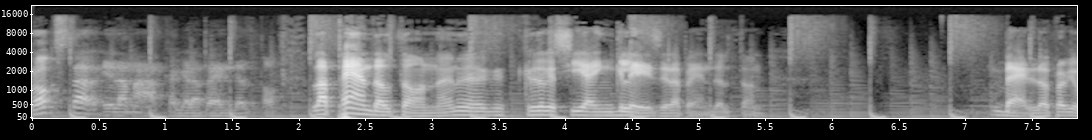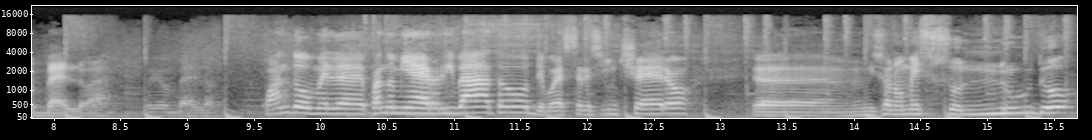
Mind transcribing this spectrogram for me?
Rockstar e la marca che è la Pendleton. La Pendleton, eh, credo che sia inglese la Pendleton. Bello, proprio bello, eh. Proprio bello. Quando, me, quando mi è arrivato, devo essere sincero, eh, mi sono messo nudo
